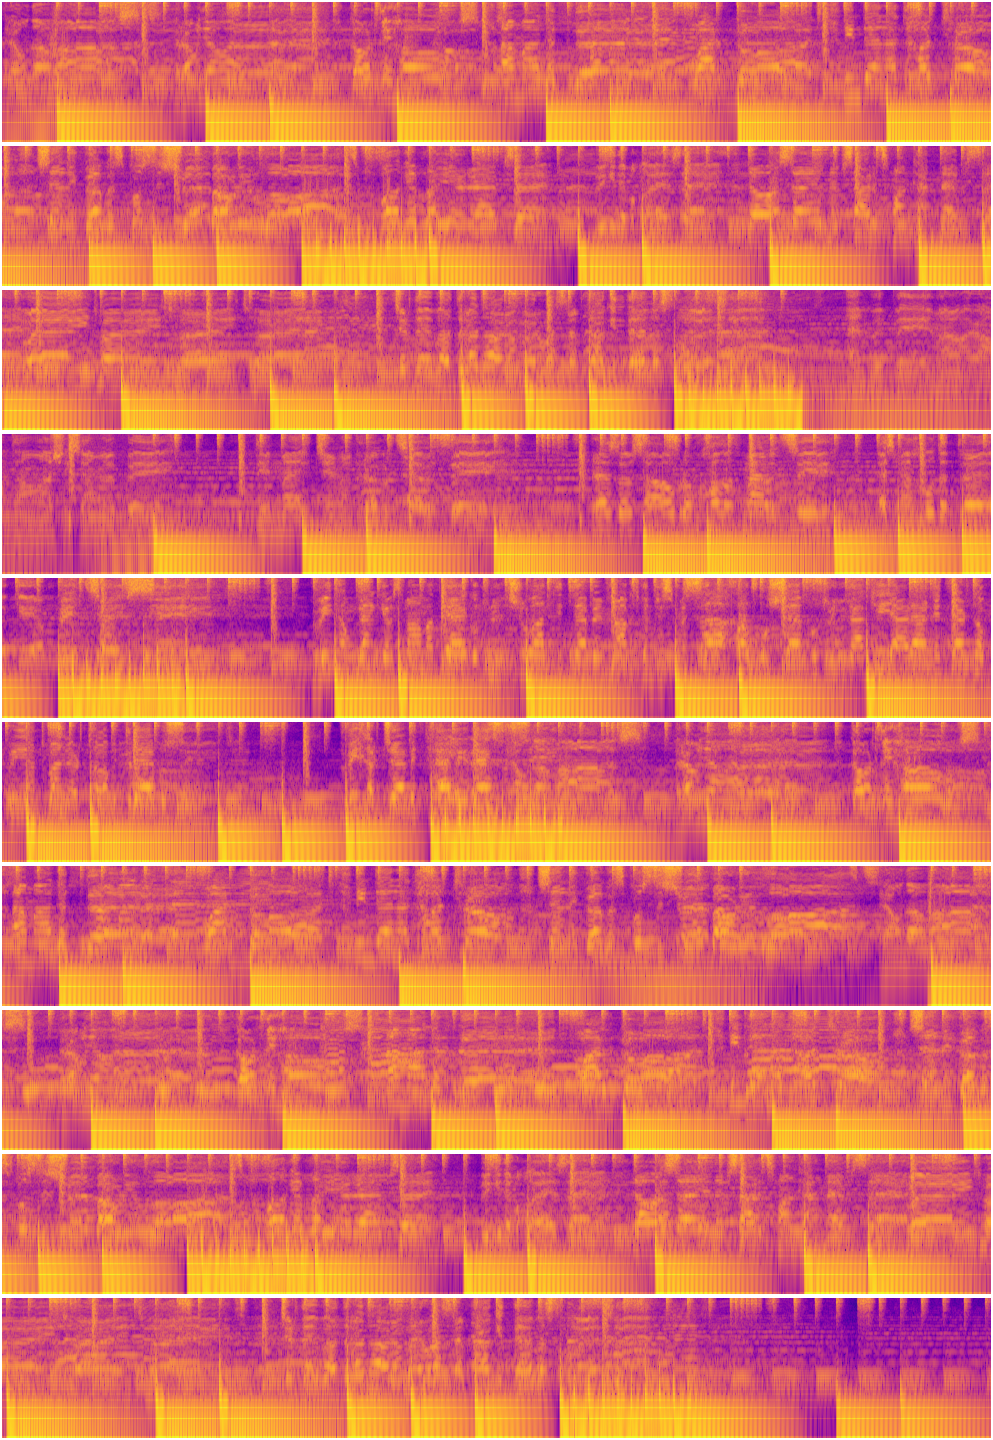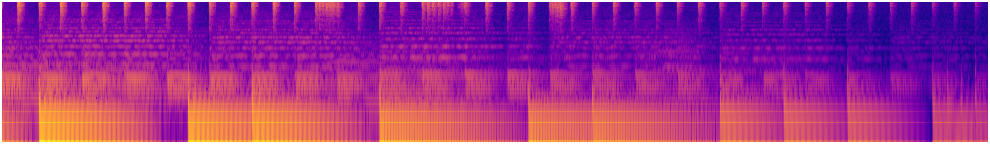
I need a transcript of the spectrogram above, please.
რა უნდა მას რა უნდა მას გავარტყი ჰოს ამაგადენ ვარდოთ. იმდენად ხათრო შენი გაგოს პოსი შვება ვრილოც ვალაგებ ლაიერებზე ვიგიდებ ყლეზე და ვასაედნებს არის მანქანა MVP მამა რამ თამაშის MVP დიმეჯი მაგ როგორც MVP რაზო საუბრობ მხოლოდ მე ვიცი ეს მეხუთე ტრეკია BTC ვითომ განგებს მამა გეკუთვნილ შუათითები მაგ თქვენთვის მე სახალხო შეფუთვით და კი არაღით ერთობიან თქვენ ერთობით რებუსი ვიხარჯებით თელი რეს გაგოს პუსტი შვება ვრილოც რაუნდა მას? რამდა მე გავარტყი ჰოს ამაგდე ვარ გოთ იმდანად ხათრო შენ გაგოს პუსტი შვება ვრილოც მოგება ერებზე ვიგიდებ ყლეზე. დავასაინებს არის მანქანებზე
